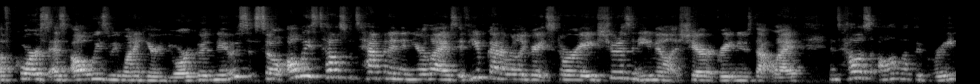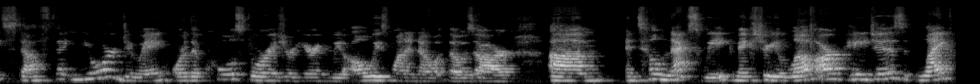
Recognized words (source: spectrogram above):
of course, as always, we want to hear your good news. So always tell us what's happening in your lives. If you've got a really great story, shoot us an email at share at greatnews.life and tell us all about the great stuff that you're doing or the cool stories you're hearing. We always want to know what those are. Um, until next week, make sure you love our pages, like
